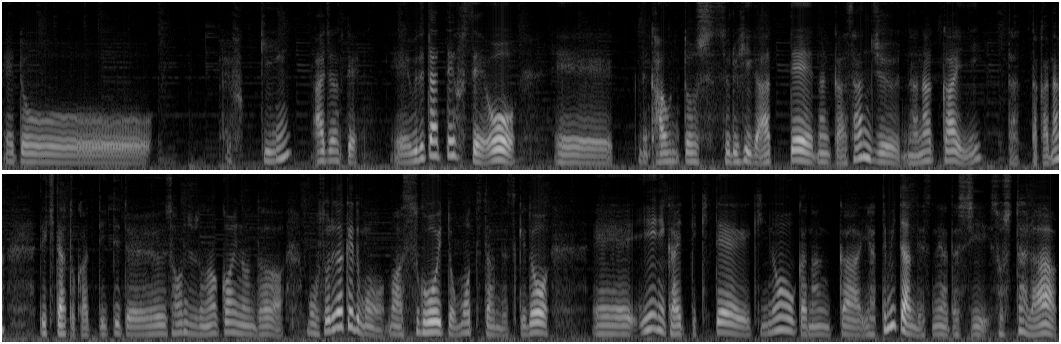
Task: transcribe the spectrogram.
えーと、腹筋あじゃなくて、えー、腕立て伏せを、えー、カウントする日があってなんか37回だったかな？できたとかって言ってて、えー、37回なんだ。もうそれだけでもまあすごいと思ってたんですけど、えー、家に帰ってきて昨日かなんかやってみたんですね私。そしたら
